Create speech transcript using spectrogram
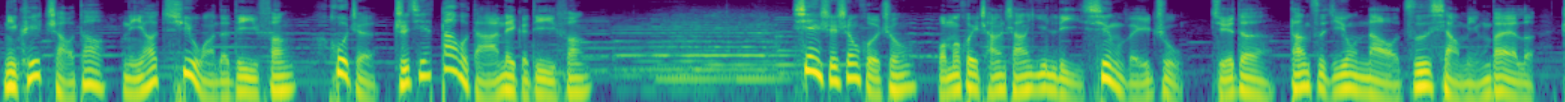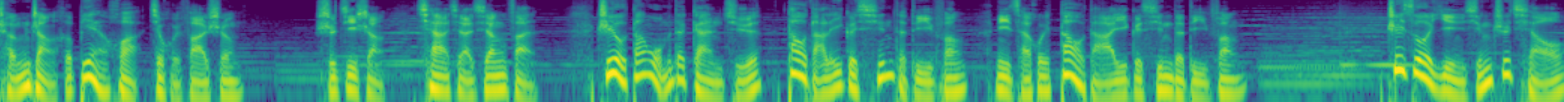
你可以找到你要去往的地方，或者直接到达那个地方。现实生活中，我们会常常以理性为主，觉得当自己用脑子想明白了，成长和变化就会发生。实际上，恰恰相反，只有当我们的感觉到达了一个新的地方，你才会到达一个新的地方。这座隐形之桥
